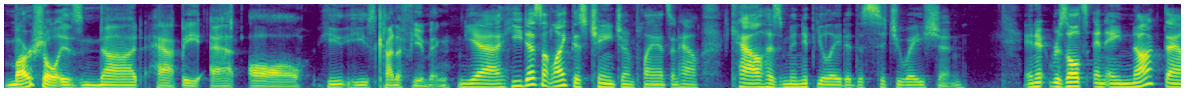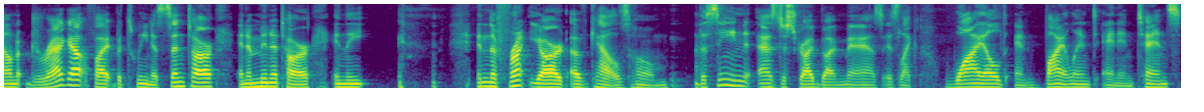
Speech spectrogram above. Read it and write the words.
Marshall is not happy at all he he's kind of fuming. Yeah, he doesn't like this change in plans and how Cal has manipulated the situation. And it results in a knockdown, drag out fight between a centaur and a minotaur in the in the front yard of Cal's home. The scene, as described by Maz, is like wild and violent and intense.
